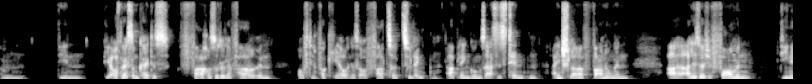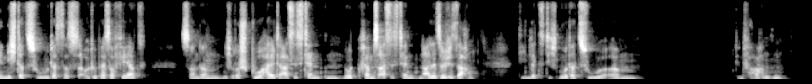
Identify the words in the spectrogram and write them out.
ähm, den, die Aufmerksamkeit des Fahrers oder der Fahrerin auf den Verkehr und das auf Fahrzeug zu lenken. Ablenkungsassistenten, Einschlafwarnungen, alle solche Formen dienen nicht dazu, dass das Auto besser fährt, sondern nicht oder Spurhalteassistenten, Notbremsassistenten, alle solche Sachen dienen letztlich nur dazu, ähm, den Fahrenden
